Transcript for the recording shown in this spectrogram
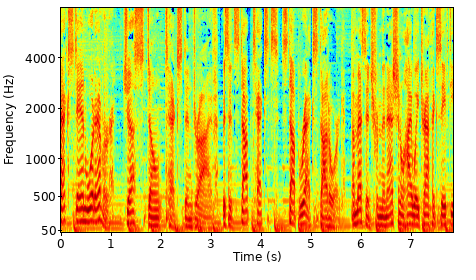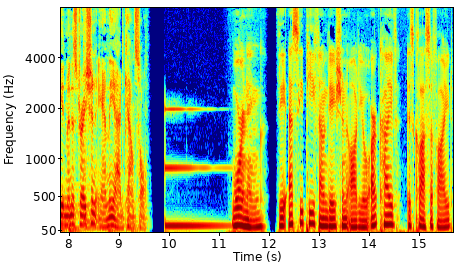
text, and whatever. Just don't text and drive. Visit stoptextsstopwrecks.org. A message from the National Highway Traffic Safety Administration and the Ad Council. Warning The SCP Foundation audio archive is classified.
